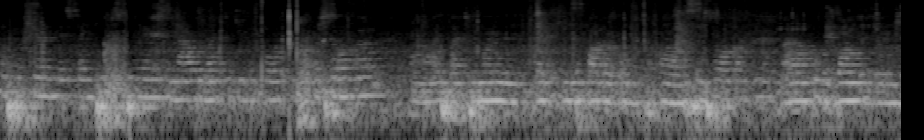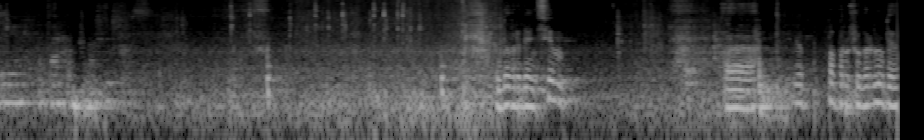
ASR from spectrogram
for sharing this painful experience. And now we'd like to give the floor to Dr. Soroka. Uh, I'd like to remind you that he's the father of uh, Vasil Soroka, uh, who was wounded during the attack of Russian ships. Добрий день всім. Е, Я попрошу вернути.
